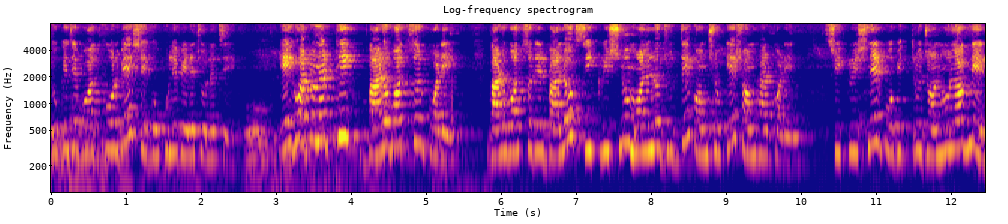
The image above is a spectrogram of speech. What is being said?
তোকে যে বধ করবে সে গোকুলে বেড়ে চলেছে। এই ঘটনার ঠিক বারো বৎসর পরে বারো বৎসরের বালক শ্রীকৃষ্ণ মল্লযুদ্ধে কংসকে সংহার করেন। শ্রীকৃষ্ণের পবিত্র জন্মলগ্নের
